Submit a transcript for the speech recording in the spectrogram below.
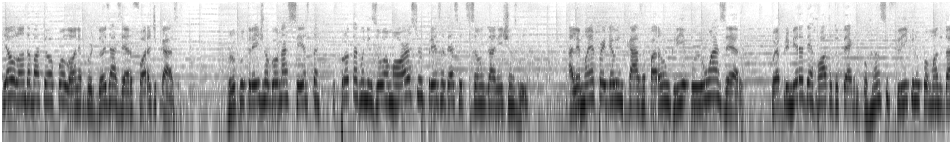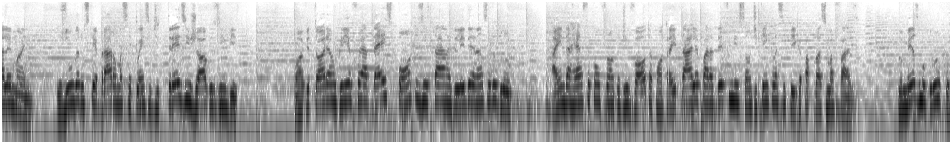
e a Holanda bateu a Polônia por 2 a 0 fora de casa. Grupo 3 jogou na sexta e protagonizou a maior surpresa dessa edição da Nations League. A Alemanha perdeu em casa para a Hungria por 1 a 0. Foi a primeira derrota do técnico Hansi Flick no comando da Alemanha. Os húngaros quebraram uma sequência de 13 jogos invictos. Com a vitória, a Hungria foi a 10 pontos e está na liderança do grupo. Ainda resta o confronto de volta contra a Itália para a definição de quem classifica para a próxima fase. No mesmo grupo,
